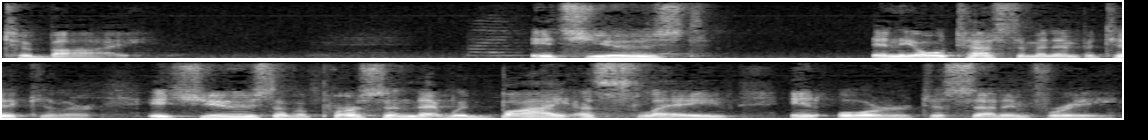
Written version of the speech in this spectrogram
to buy. It's used in the Old Testament in particular. It's used of a person that would buy a slave in order to set him free.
